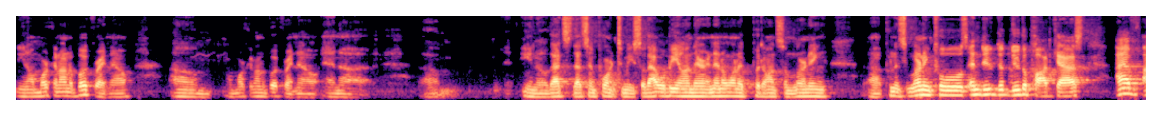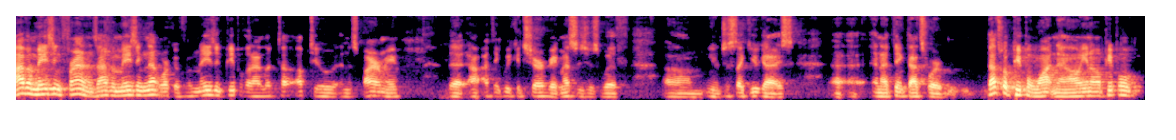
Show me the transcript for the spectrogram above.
you know, I'm working on a book right now. Um, I'm working on a book right now, and uh, um, you know that's that's important to me so that will be on there and then i want to put on some learning uh, put in some learning tools and do do the podcast i have i have amazing friends. I have amazing network of amazing people that i look to, up to and inspire me that I, I think we could share great messages with um, you know just like you guys. Uh, uh and i think that's where that's what people want now you know people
